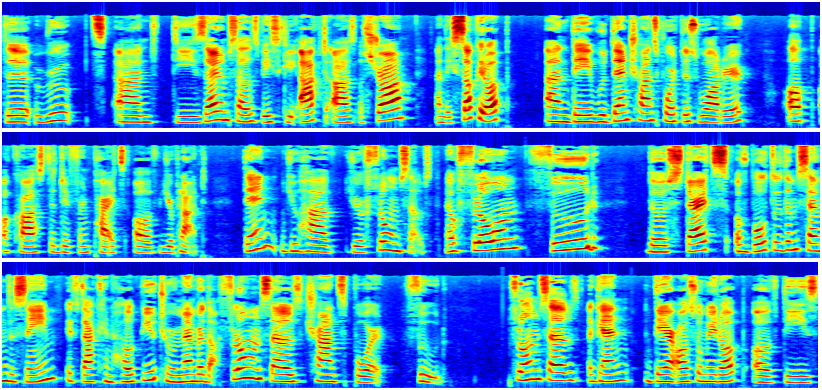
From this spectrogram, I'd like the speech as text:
the roots and the xylem cells basically act as a straw and they suck it up and they would then transport this water up across the different parts of your plant. Then you have your phloem cells. Now, phloem, food, the starts of both of them sound the same. If that can help you to remember that phloem cells transport food. Phloem cells, again, they are also made up of these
